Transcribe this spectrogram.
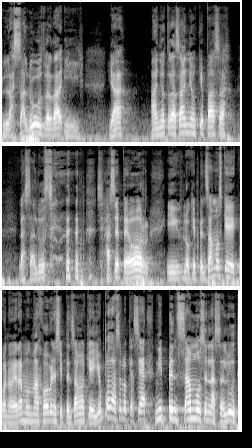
la salud, ¿verdad? Y ya año tras año, ¿qué pasa? La salud se hace peor. Y lo que pensamos que cuando éramos más jóvenes y pensamos que yo puedo hacer lo que sea, ni pensamos en la salud.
